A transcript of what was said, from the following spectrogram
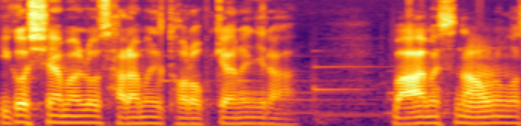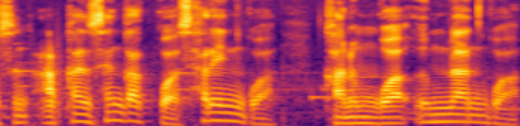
이것이야말로 사람을 더럽게 하느니라 마음에서 나오는 것은 악한 생각과 살인과 간음과 음란과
